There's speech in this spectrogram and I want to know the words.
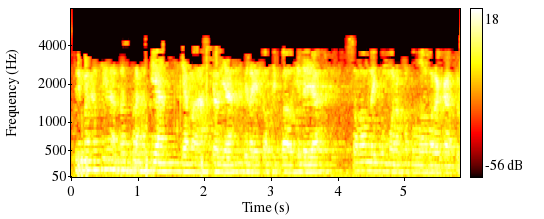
Terima kasih atas perhatian jamaah sekalian. Bila itu wal hidayah. Assalamualaikum warahmatullahi wabarakatuh.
